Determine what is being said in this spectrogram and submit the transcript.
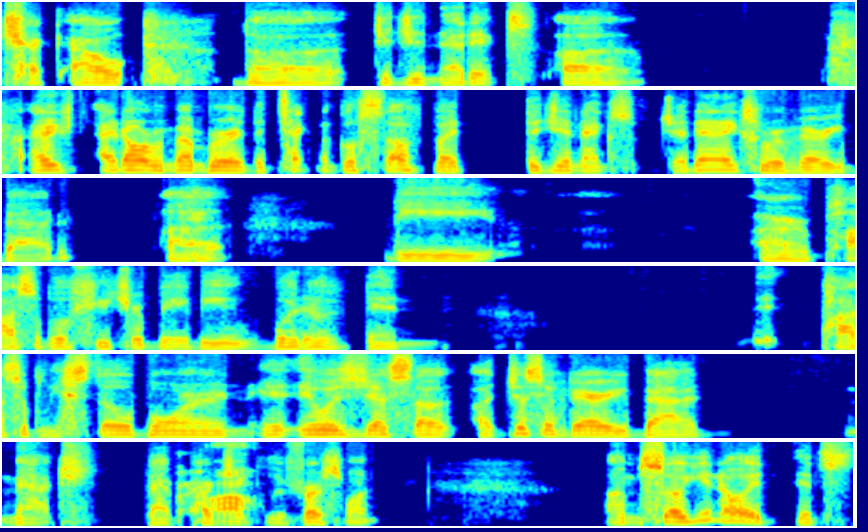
check out the, the genetics, uh, I, I don't remember the technical stuff, but the genetics genetics were very bad. Uh, the our possible future baby would have been possibly stillborn. It, it was just a, a just a very bad match that Wow. particular first one. Um, so you know it it's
